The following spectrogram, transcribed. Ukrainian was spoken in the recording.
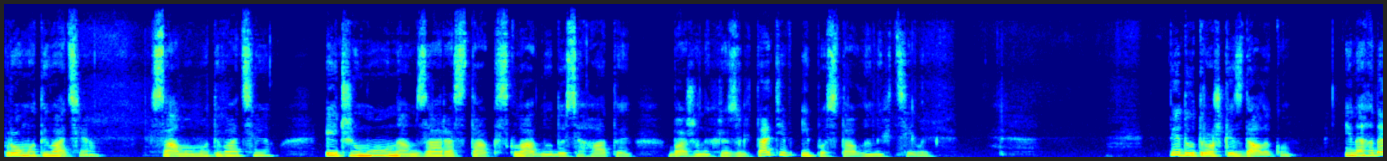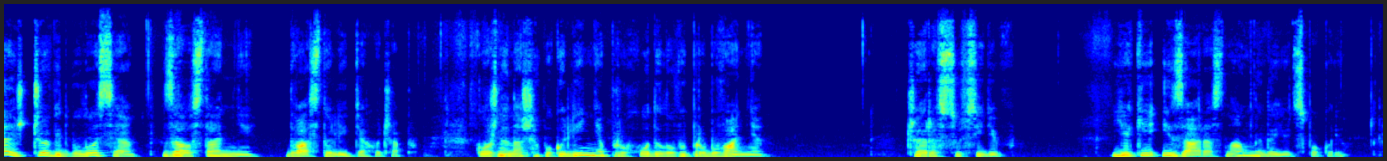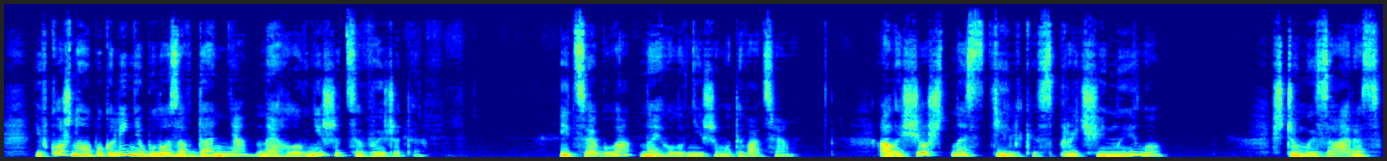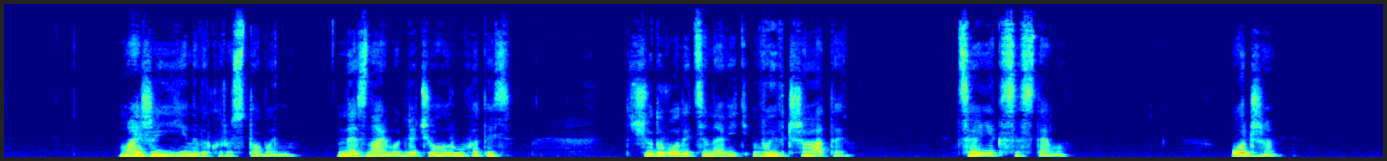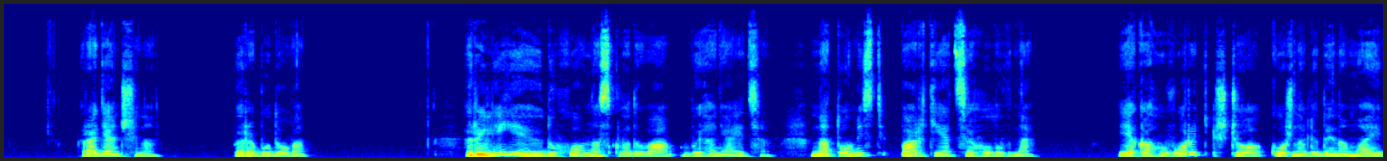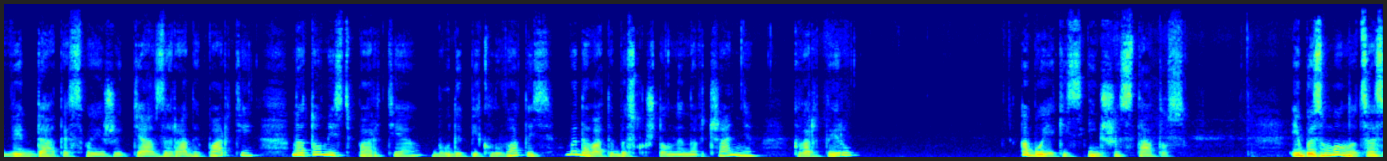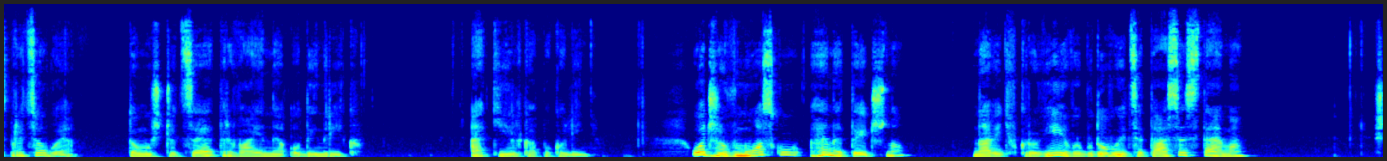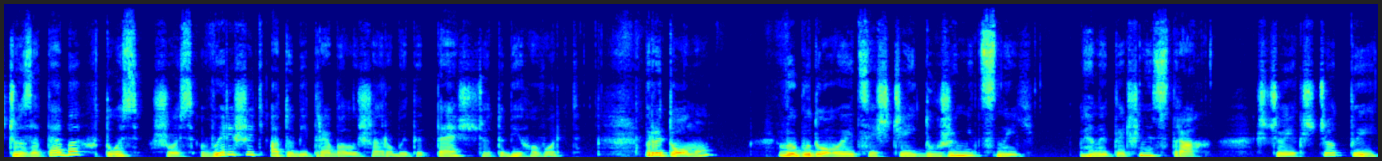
про мотивацію, самомотивацію і чому нам зараз так складно досягати бажаних результатів і поставлених цілей. Піду трошки здалеку і нагадаю, що відбулося за останні два століття, хоча б. Кожне наше покоління проходило випробування через сусідів, які і зараз нам не дають спокою. І в кожного покоління було завдання найголовніше це вижити. І це була найголовніша мотивація. Але що ж настільки спричинило, що ми зараз майже її не використовуємо, не знаємо, для чого рухатись, що доводиться навіть вивчати це як систему. Отже, Радянщина, перебудова. Релігія і духовна складова виганяється. Натомість партія це головне, яка говорить, що кожна людина має віддати своє життя заради партії, натомість партія буде піклуватись, видавати безкоштовне навчання, квартиру або якийсь інший статус. І безумовно це спрацьовує, тому що це триває не один рік, а кілька поколінь. Отже, в мозку генетично, навіть в крові вибудовується та система, що за тебе хтось щось вирішить, а тобі треба лише робити те, що тобі говорять. При тому вибудовується ще й дуже міцний генетичний страх, що якщо ти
